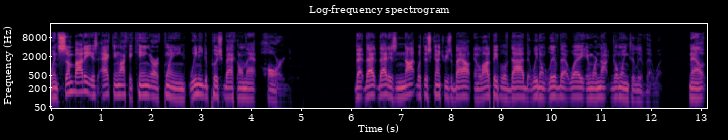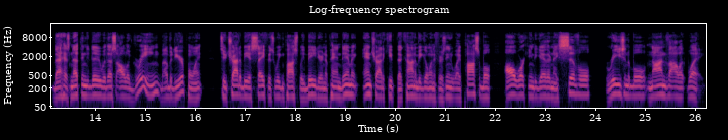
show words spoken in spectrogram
when somebody is acting like a king or a queen, we need to push back on that hard. That that that is not what this country is about, and a lot of people have died that we don't live that way, and we're not going to live that way. Now, that has nothing to do with us all agreeing, Bubba, to your point, to try to be as safe as we can possibly be during a pandemic and try to keep the economy going if there's any way possible, all working together in a civil, reasonable, nonviolent way.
